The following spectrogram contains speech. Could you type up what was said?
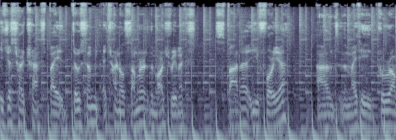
You just heard tracks by Dosem, Eternal Summer, the March remix, Spada, Euphoria, and the mighty Grum,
